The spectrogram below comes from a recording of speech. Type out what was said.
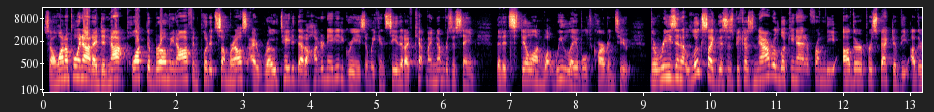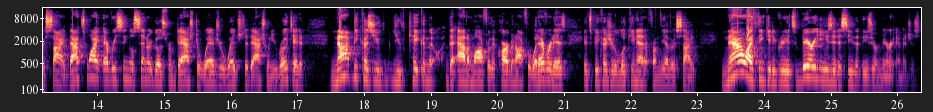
So I want to point out I did not pluck the bromine off and put it somewhere else. I rotated that 180 degrees and we can see that I've kept my numbers the same, that it's still on what we labeled carbon 2. The reason it looks like this is because now we're looking at it from the other perspective, the other side. That's why every single center goes from dash to wedge or wedge to dash when you rotate it. Not because you've, you've taken the, the atom off or the carbon off or whatever it is, it's because you're looking at it from the other side. Now I think you'd agree it's very easy to see that these are mirror images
